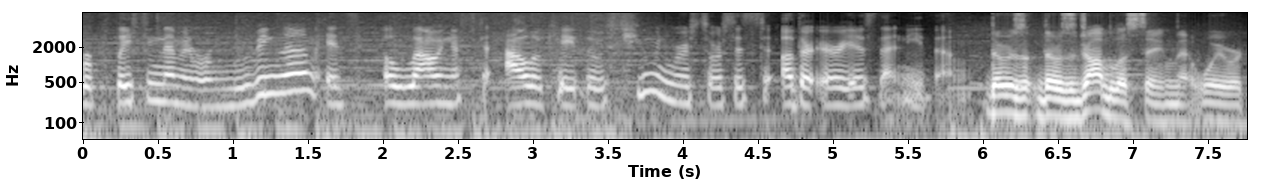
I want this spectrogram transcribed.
replacing them and removing them, it's allowing us to allocate those human resources to other areas that need them. There was there was a job listing that we were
